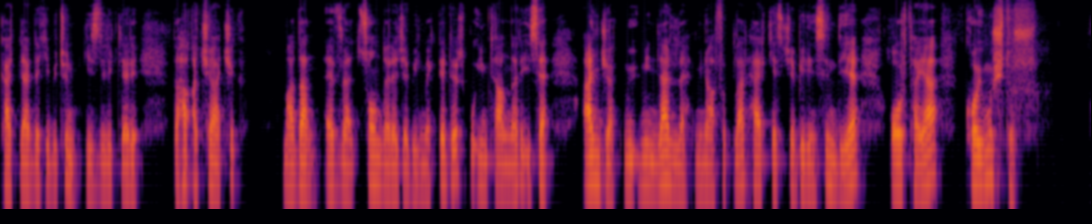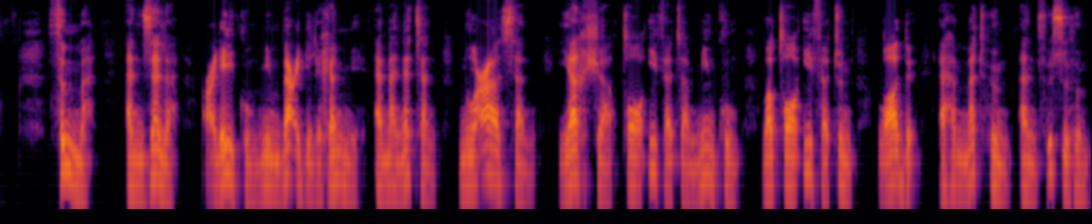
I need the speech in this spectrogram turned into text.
kalplerdeki bütün gizlilikleri daha açığa çıkmadan evvel son derece bilmektedir. Bu imtihanları ise ancak müminlerle münafıklar herkesçe bilinsin diye ortaya koymuştur. Thümme enzele aleykum min ba'dil gammi emaneten nuasen yakhşa taifeten minkum ve taifetun qad ehemmethum enfusuhum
